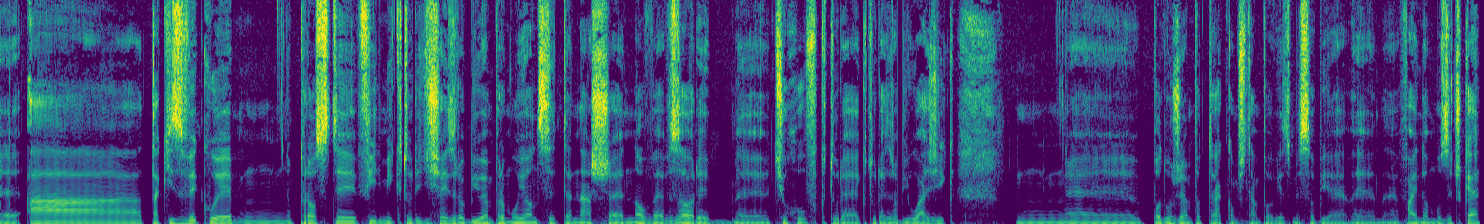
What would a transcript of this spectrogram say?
E, A taki zwykły, mm, prosty filmik, który dzisiaj zrobiłem, promujący te nasze nowe wzory e, ciuchów, które, które zrobił Łazik, mm, e, podłożyłem pod to jakąś tam, powiedzmy sobie, e, e, fajną muzyczkę.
